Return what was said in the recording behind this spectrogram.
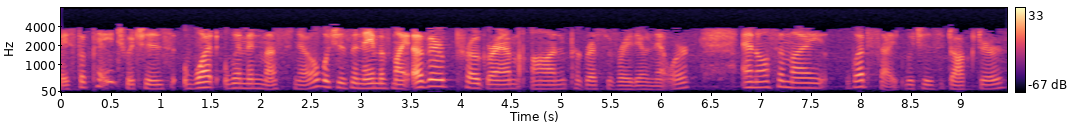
Facebook page, which is What Women Must Know, which is the name of my other program on Progressive Radio Network, and also my website, which is Dr.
